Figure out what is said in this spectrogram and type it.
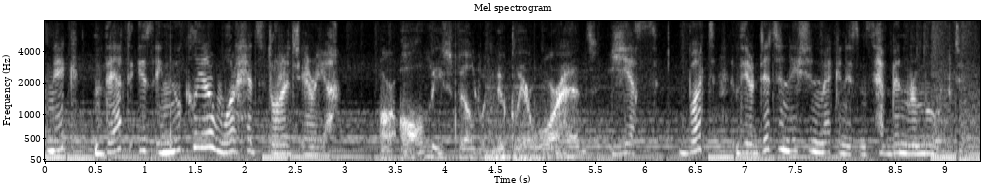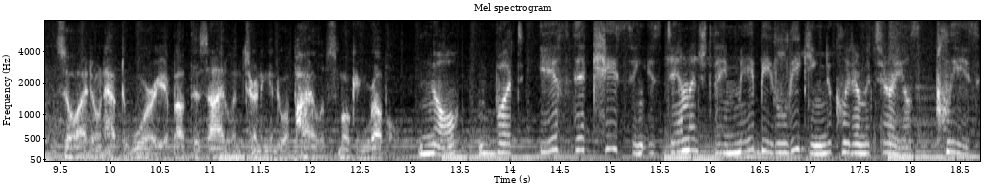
Snake, that is a nuclear warhead storage area. Are all these filled with nuclear warheads? Yes, but their detonation mechanisms have been removed. So I don't have to worry about this island turning into a pile of smoking rubble. No, but if the casing is damaged, they may be leaking nuclear materials. Please,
